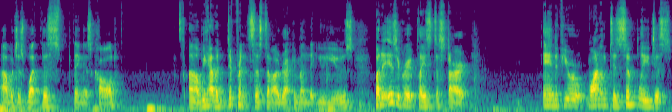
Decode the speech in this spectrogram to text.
uh, which is what this thing is called. Uh, we have a different system I recommend that you use, but it is a great place to start. And if you're wanting to simply just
